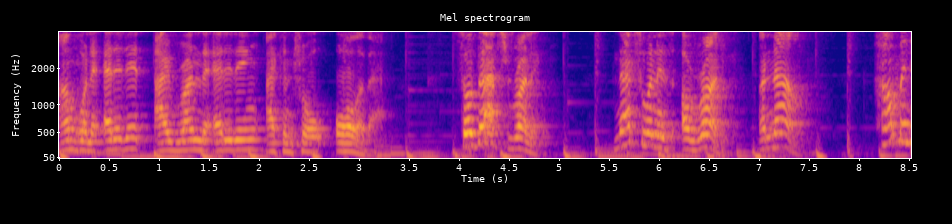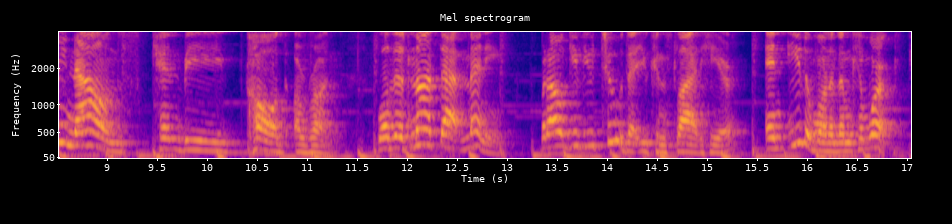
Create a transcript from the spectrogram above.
I'm going to edit it. I run the editing. I control all of that. So that's running. Next one is a run, a noun. How many nouns can be called a run? Well, there's not that many, but I'll give you two that you can slide here, and either one of them can work.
